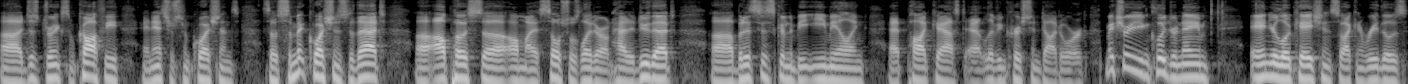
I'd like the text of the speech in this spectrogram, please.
Uh, just drink some coffee and answer some questions. So submit questions to that. Uh, I'll post uh, on my socials later on how to do that. Uh, but it's just going to be emailing at podcast at livingchristian.org. Make sure you include your name and your location so I can read those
